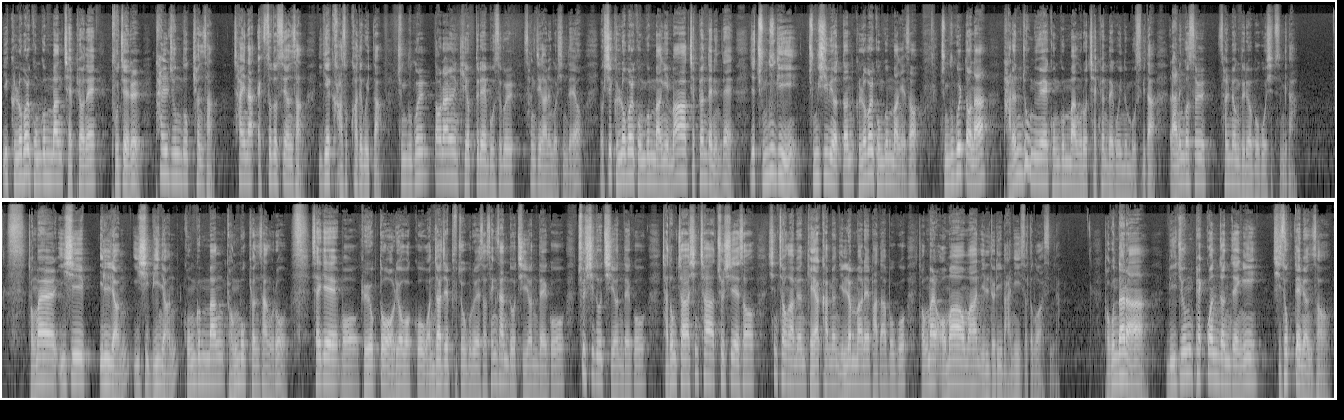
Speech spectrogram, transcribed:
이 글로벌 공급망 재편의 부재를 탈중국 현상, 차이나 엑소더스 현상, 이게 가속화되고 있다. 중국을 떠나는 기업들의 모습을 상징하는 것인데요. 역시 글로벌 공급망이 막 재편되는데 이제 중국이 중심이었던 글로벌 공급망에서 중국을 떠나 다른 종류의 공급망으로 재편되고 있는 모습이다라는 것을 설명드려 보고 싶습니다. 정말 21년, 22년 공급망 병목 현상으로 세계 뭐 교육도 어려웠고 원자재 부족으로 해서 생산도 지연되고 출시도 지연되고 자동차 신차 출시해서 신청하면 계약하면 1년 만에 받아보고 정말 어마어마한 일들이 많이 있었던 것 같습니다. 더군다나 미중 패권 전쟁이 지속되면서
